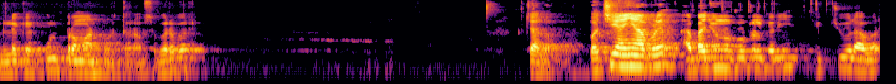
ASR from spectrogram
એટલે કે કુલ પ્રમાણ પડતર આવશે બરાબર? ચાલો, પછી અહીંયા આપણે આ બાજુનું ટોટલ કરીએ. એકચ્યુઅલ આવર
